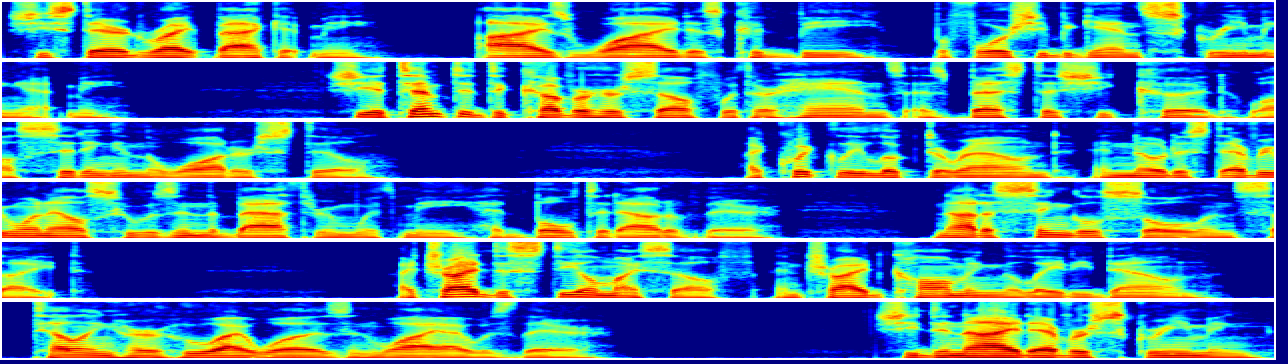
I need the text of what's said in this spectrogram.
She stared right back at me, eyes wide as could be, before she began screaming at me. She attempted to cover herself with her hands as best as she could while sitting in the water still. I quickly looked around and noticed everyone else who was in the bathroom with me had bolted out of there, not a single soul in sight. I tried to steel myself and tried calming the lady down, telling her who I was and why I was there. She denied ever screaming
